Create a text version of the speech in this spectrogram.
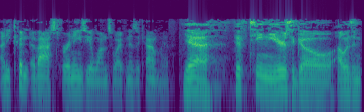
And he couldn't have asked for an easier one to open his account with. Yeah, 15 years ago, I was an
